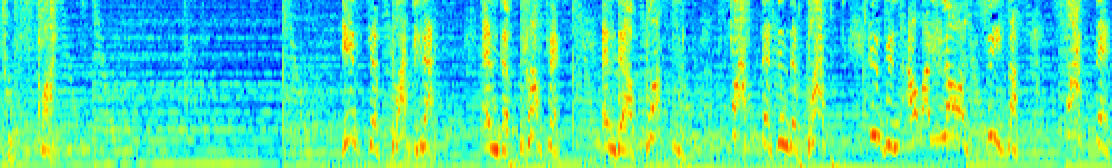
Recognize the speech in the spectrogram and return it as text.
to fast if the patriarchs and the prophets and the apostles fasted in the past, even our Lord Jesus fasted,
